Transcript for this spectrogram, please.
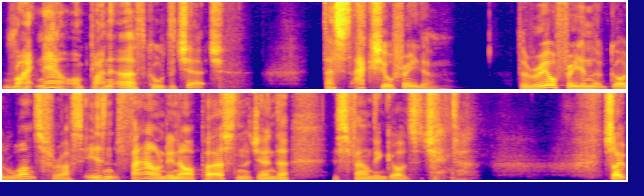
right now on planet Earth called the church. That's actual freedom. The real freedom that God wants for us isn't found in our personal agenda, it's found in God's agenda. So,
